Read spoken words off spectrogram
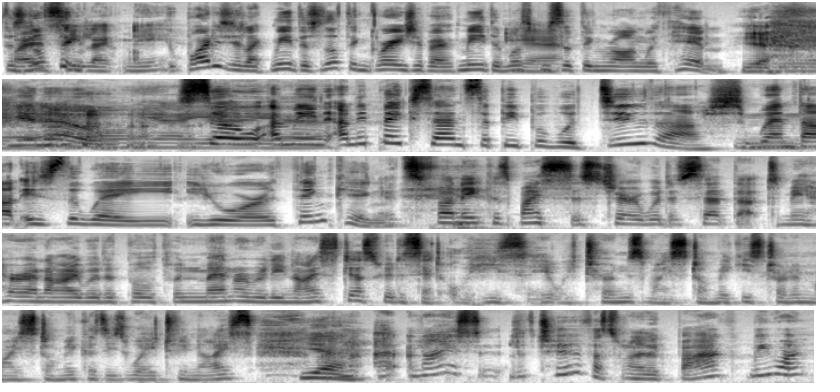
there's Why does he nothing like me? Why does he like me? There's nothing great about me. There must be something wrong with him. Yeah. You know. Oh, yeah, so yeah, I mean, and it makes sense that people would do that when that is the way you're thinking. It's funny because my sister would have said that to me. Her and I would have both, when men were really nice to us, we'd have said, "Oh, he's oh, he turns my stomach. He's turning my stomach because he's way too nice." Yeah. And and I, the two of us, when I look back, we weren't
